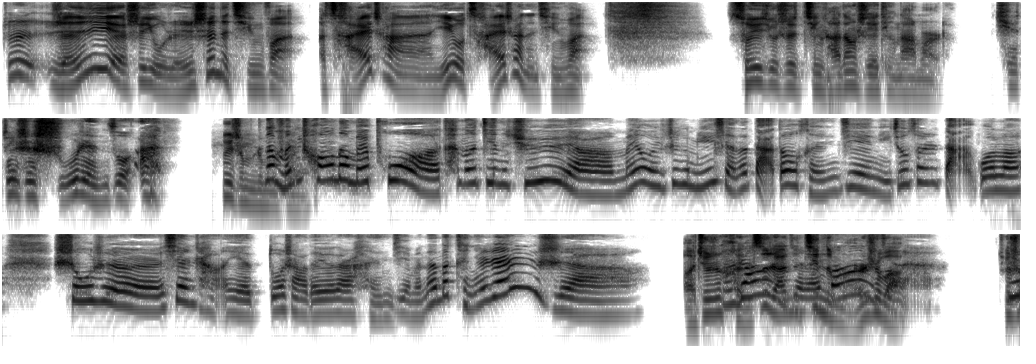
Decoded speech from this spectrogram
就是人也是有人身的侵犯，财产也有财产的侵犯。所以就是警察当时也挺纳闷的，绝对是熟人作案。为什么这么那门窗都没破，他能进得去呀？没有这个明显的打斗痕迹，你就算是打过了，收拾现场也多少得有点痕迹嘛。那他肯定认识啊。啊，就是很自然的进的门是吧？就是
